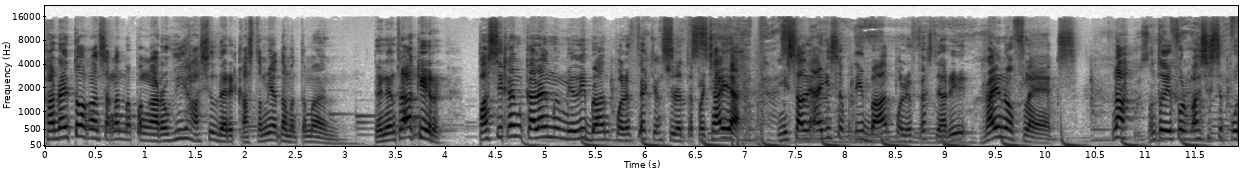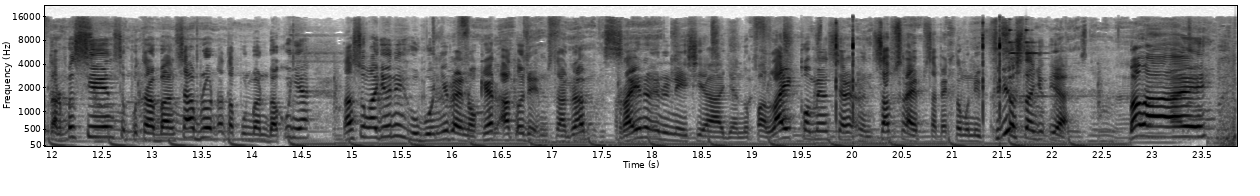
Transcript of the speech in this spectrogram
Karena itu akan sangat mempengaruhi hasil dari customnya teman-teman. Dan yang terakhir, Pastikan kalian memilih bahan polyflex yang sudah terpercaya. Misalnya aja seperti bahan polyflex dari Rhinoflex. Nah, untuk informasi seputar mesin, seputar bahan sablon ataupun bahan bakunya, langsung aja nih hubungi Rhinocare atau di Instagram Rhino Indonesia. Jangan lupa like, comment, share, dan subscribe. Sampai ketemu di video selanjutnya. Bye-bye!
